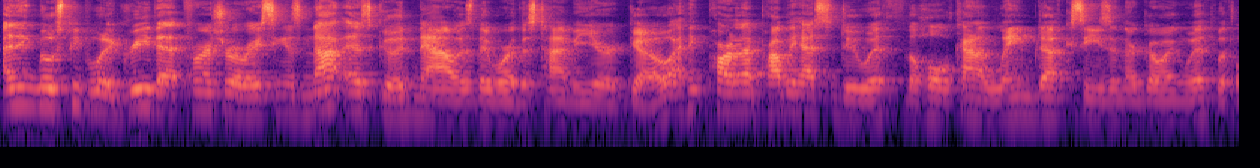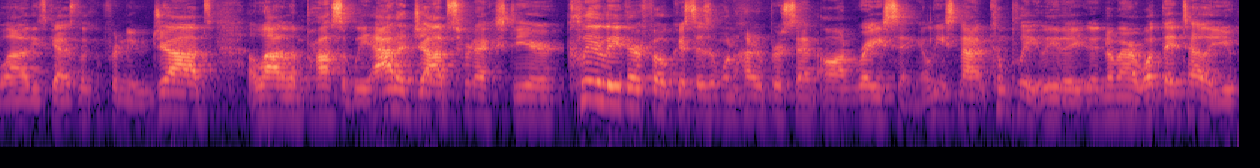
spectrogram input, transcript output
I think most people would agree that Furniture Row Racing is not as good now as they were this time a year ago. I think part of that probably has to do with the whole kind of lame duck season they're going with, with a lot of these guys looking for new jobs, a lot of them possibly out of jobs for next year. Clearly, their focus isn't 100% on racing, at least not completely. They, no matter what they tell you,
